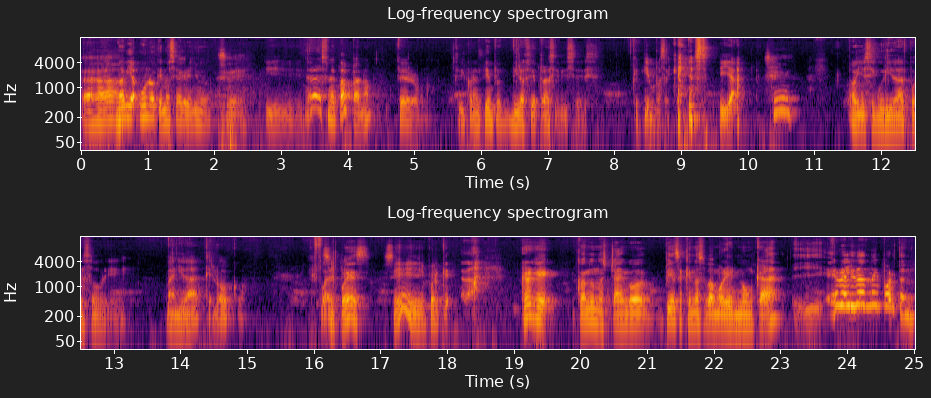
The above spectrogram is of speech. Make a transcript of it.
Ajá. No había uno que no sea greñudo. Sí. Y eh, es una etapa, ¿no? Pero sí, con el tiempo miras hacia atrás y dices, qué tiempos aquellos. Y ya. Sí. Oye, seguridad por sobre vanidad, qué loco. Qué Sí, pues. Sí, porque ah, creo que cuando uno es chango piensa que no se va a morir nunca y en realidad no importan,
